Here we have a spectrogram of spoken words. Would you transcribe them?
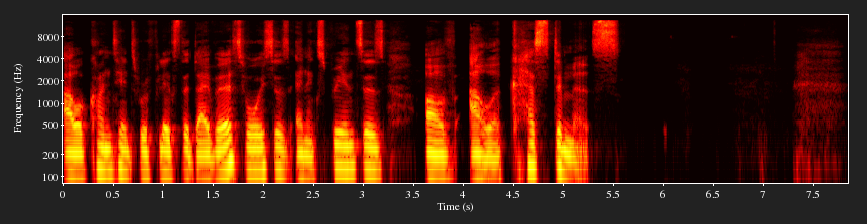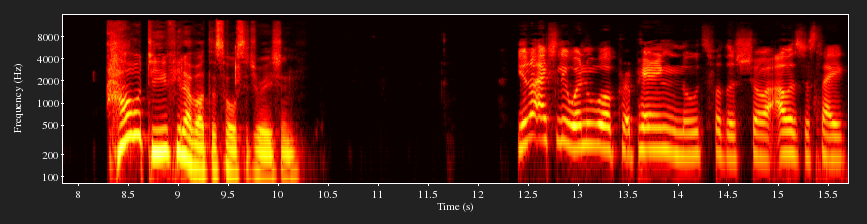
our content reflects the diverse voices and experiences of our customers. How do you feel about this whole situation? You know, actually, when we were preparing notes for the show, I was just like,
